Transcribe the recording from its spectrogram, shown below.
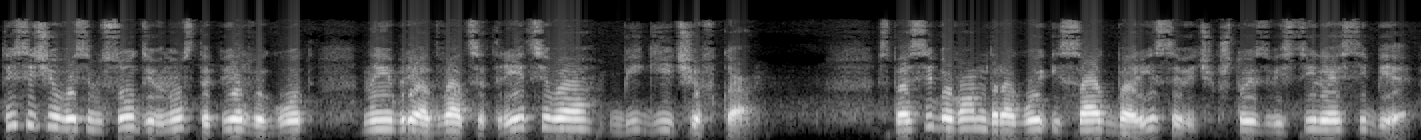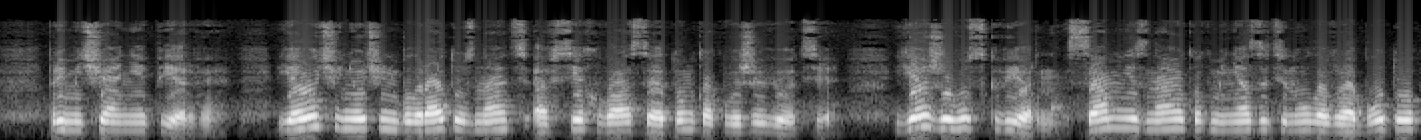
1891 год, ноября 23-го, Бегичевка. Спасибо вам, дорогой Исаак Борисович, что известили о себе. Примечание первое. Я очень-очень был рад узнать о всех вас и о том, как вы живете. Я живу скверно, сам не знаю, как меня затянуло в работу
